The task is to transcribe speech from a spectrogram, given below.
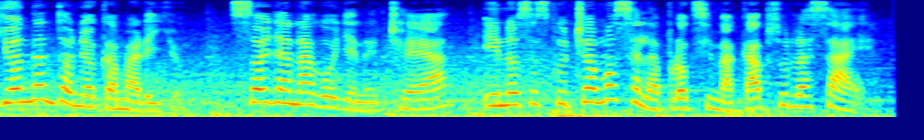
Guión de Antonio Camarillo. Soy Ana Goyenechea y nos escuchamos en la próxima cápsula SAE.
